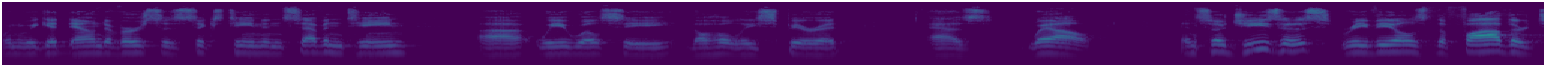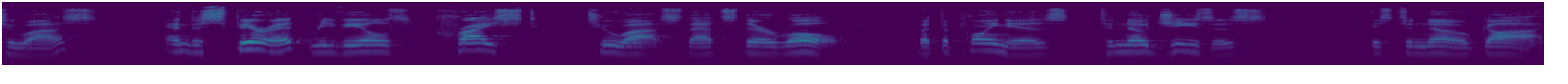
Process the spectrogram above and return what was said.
When we get down to verses 16 and 17, uh, we will see the Holy Spirit as well. And so Jesus reveals the Father to us, and the Spirit reveals Christ to us. That's their role. But the point is to know Jesus is to know God.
